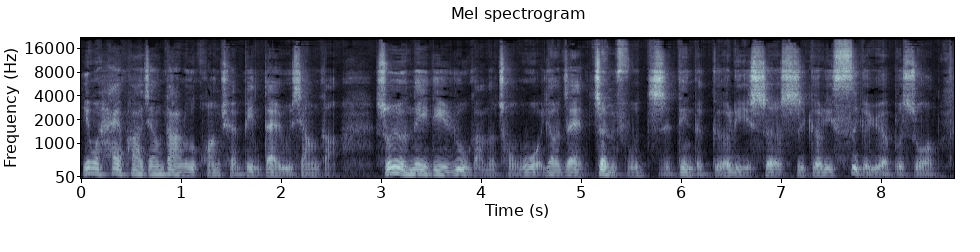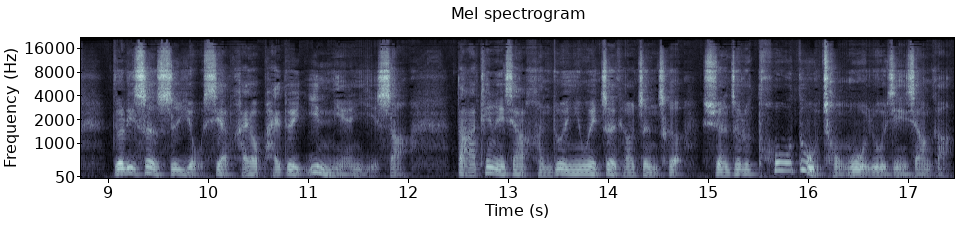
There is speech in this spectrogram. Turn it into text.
因为害怕将大陆狂犬病带入香港，所有内地入港的宠物要在政府指定的隔离设施隔离四个月不说，隔离设施有限，还要排队一年以上。打听了一下，很多人因为这条政策选择了偷渡宠物入境香港。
